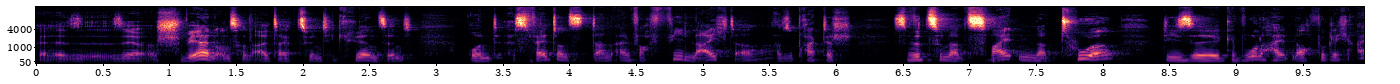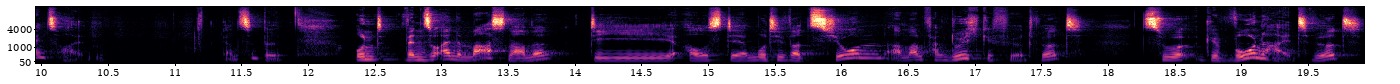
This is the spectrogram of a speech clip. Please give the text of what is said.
äh, sehr schwer in unseren Alltag zu integrieren sind. Und es fällt uns dann einfach viel leichter, also praktisch, es wird zu einer zweiten Natur, diese Gewohnheiten auch wirklich einzuhalten. Ganz simpel. Und wenn so eine Maßnahme, die aus der Motivation am Anfang durchgeführt wird, zur Gewohnheit wird,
